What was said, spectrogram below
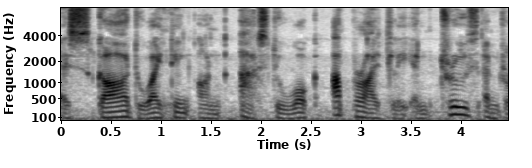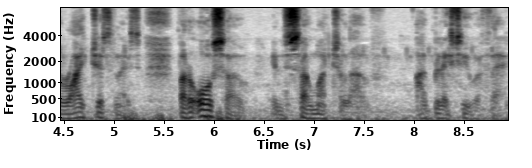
is God waiting on us to walk uprightly in truth and righteousness, but also in so much love. I bless you with that.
